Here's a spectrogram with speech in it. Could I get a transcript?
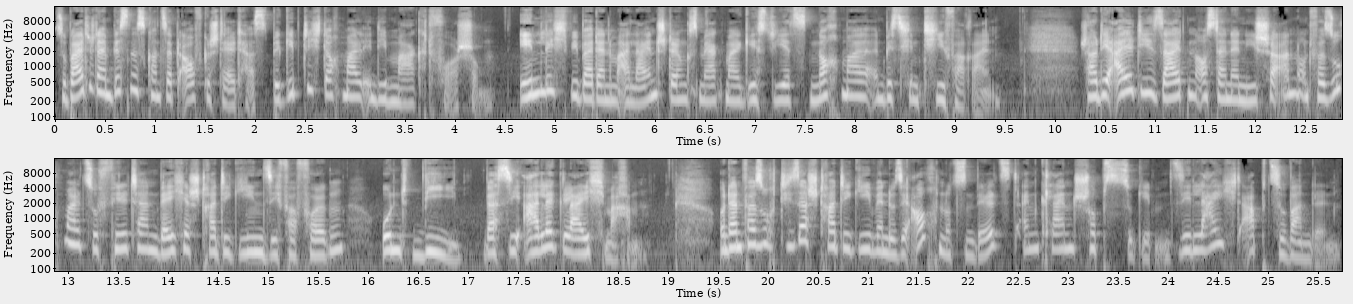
Sobald du dein Businesskonzept aufgestellt hast, begib dich doch mal in die Marktforschung. Ähnlich wie bei deinem Alleinstellungsmerkmal gehst du jetzt noch mal ein bisschen tiefer rein. Schau dir all die Seiten aus deiner Nische an und versuch mal zu filtern, welche Strategien sie verfolgen und wie, was sie alle gleich machen. Und dann versuch dieser Strategie, wenn du sie auch nutzen willst, einen kleinen Schubs zu geben, sie leicht abzuwandeln.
